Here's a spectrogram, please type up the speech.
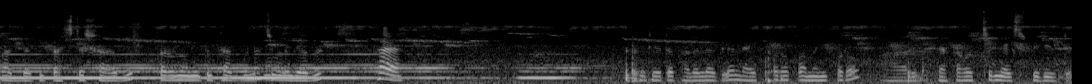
বাদ বাকি কাজটা সারবো কারণ উনি তো থাকবে না চলে যাবে। হ্যাঁ। ভিডিওটা ভালো লাগলে লাইক করো কমেন্ট করো আর দেখা হচ্ছে নেক্সট ভিডিওতে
